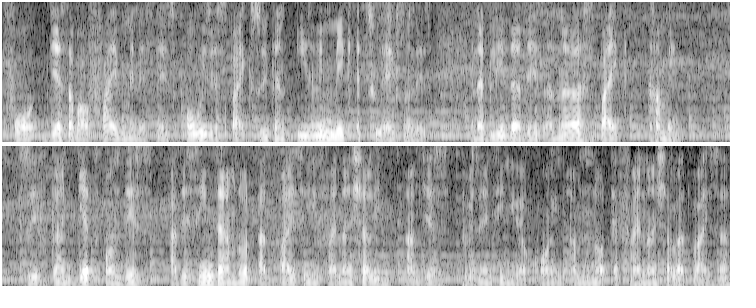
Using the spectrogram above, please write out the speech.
For just about five minutes there's always a spike. So you can easily make a 2x on this. And i believe that there's another spike coming. So if you can get on this at the same time i'm not advising you financially. I'm just presenting you a coin. I'm not a financial advisor.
